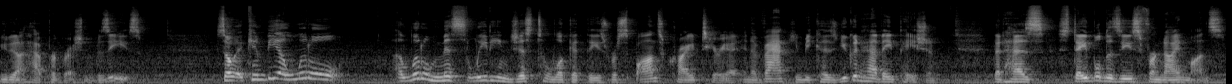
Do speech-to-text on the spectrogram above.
you did not have progression of disease. So it can be a little a little misleading just to look at these response criteria in a vacuum because you can have a patient that has stable disease for nine months.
